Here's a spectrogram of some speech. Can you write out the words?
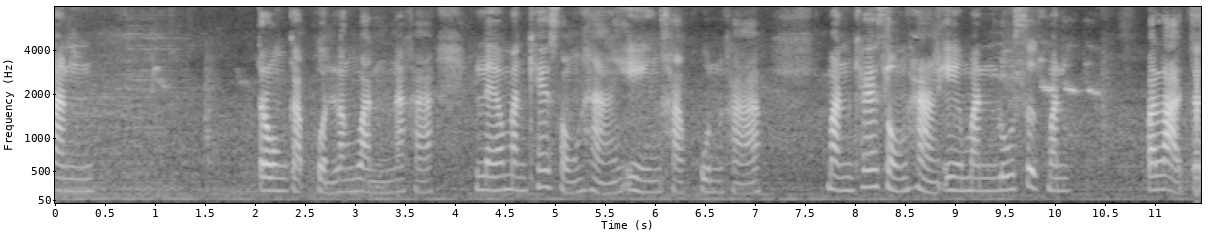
มันตรงกับผลรางวัลนะคะ แล้วมันแค่สองหางเองค่ะคุณคะมันแค่สองหางเองมันรู้สึกมันประหลาดใจ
